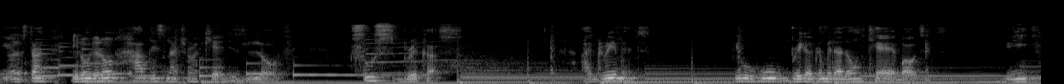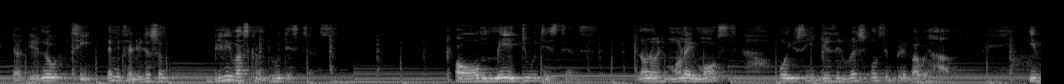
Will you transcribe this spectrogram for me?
you understand? They don't they don't have this natural care, this love. Truce breakers. Agreement. People who break agreement that don't care about it. You, you know, see, let me tell you, just believers can do things. or may do these things. No, a must. Or you see, there's a responsibility we have. If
